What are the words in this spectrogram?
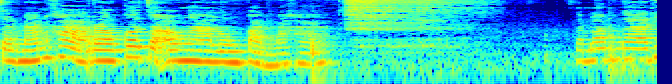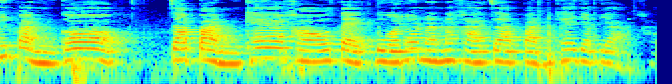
จากนั้นค่ะเราก็จะเอางาลงปั่นนะคะสำหรับงาที่ปั่นก็ จะปั่นแค่เขาแตกตัวเท่านั้นนะคะ จะปั่นแค่หยาบๆค่ะ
